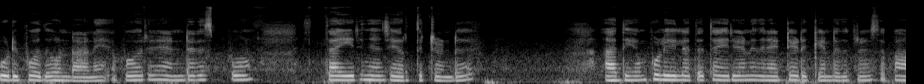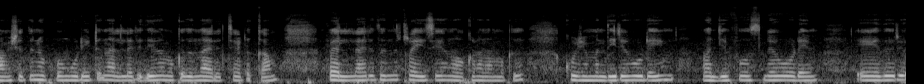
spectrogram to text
കൂടിപ്പോകും അതുകൊണ്ടാണ് അപ്പോൾ ഒരു രണ്ടര സ്പൂൺ തൈര് ഞാൻ ചേർത്തിട്ടുണ്ട്. അധികം പുളിയില്ലാത്ത തൈരാണ് ഇതിനായിട്ട് എടുക്കേണ്ടത് ഫ്രണ്ട്സ്. അപ്പോൾ ആവശ്യത്തിന് ഉപ്പും കൂടിയിട്ട് നല്ല രീതിയിൽ നമുക്കിതൊന്ന് അരച്ചെടുക്കാം. അപ്പോൾ എല്ലാവരും ഇതൊന്ന് ട്രൈ ചെയ്ത് നോക്കണം. നമുക്ക് കുഴിമന്തിയുടെ കൂടെയും മഞ്ജുഫൂസിന്റെ കൂടെയും ഏതൊരു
